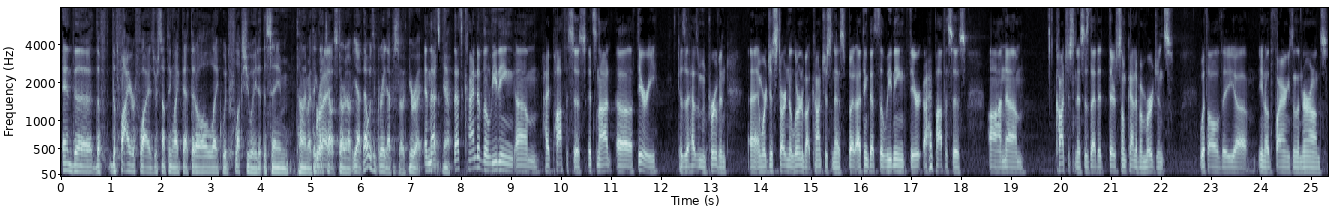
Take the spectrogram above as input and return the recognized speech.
And the, the the fireflies or something like that that all like would fluctuate at the same time. I think that's how it started out. Yeah, that was a great episode. You're right. And that's yeah. that's kind of the leading um, hypothesis. It's not a theory because it hasn't been proven, uh, and we're just starting to learn about consciousness. But I think that's the leading theor- uh, hypothesis on um, consciousness is that it, there's some kind of emergence with all the uh, you know the firings in the neurons.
